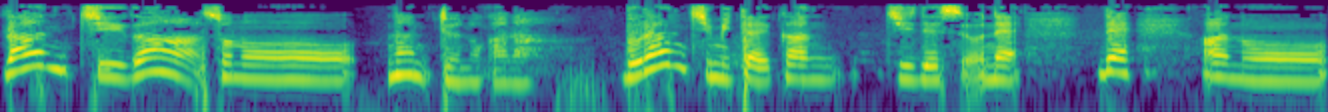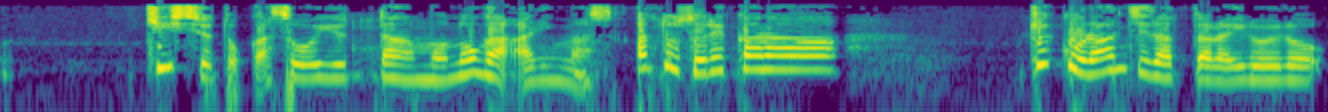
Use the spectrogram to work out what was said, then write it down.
ランチが、その、なんていうのかな。ブランチみたい感じですよね。で、あの、キッシュとかそういったものがあります。あと、それから、結構ランチだったらいろいろ、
